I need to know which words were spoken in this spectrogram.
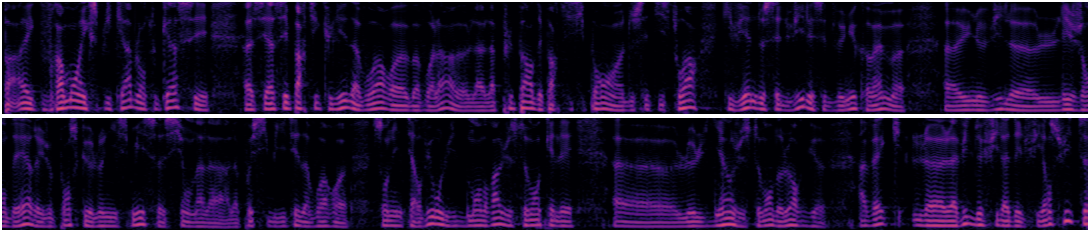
pas vraiment explicable. En tout cas, c'est assez particulier d'avoir euh, bah voilà, euh, la, plupart des participants euh, de cette histoire qui viennent de cette ville et c'est devenu quand même une ville légendaire. Et je pense que Lonnie Smith, si on a la, possibilité d'avoir son interview, on lui demandera justement quel est le lien justement de l'orgue avec la, ville de Philadelphie. Ensuite,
